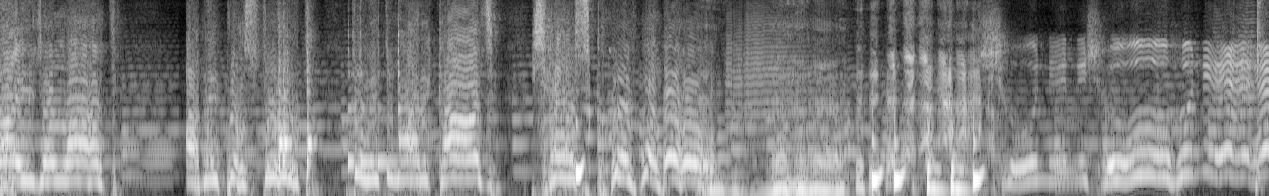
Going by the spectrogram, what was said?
ভাই জল্লাদ আমি প্রস্তুত। তুমি তোমার কাজ শেষ করে ফেলো। শোনেন শোনেন শোনেন।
